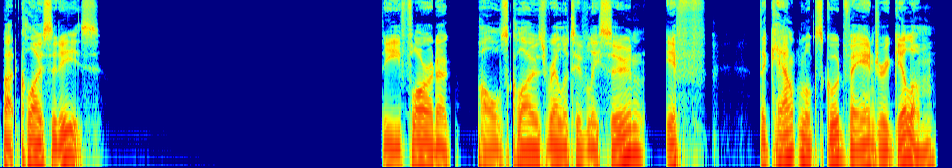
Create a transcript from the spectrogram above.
But close it is. The Florida polls close relatively soon. If the count looks good for Andrew Gillum,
